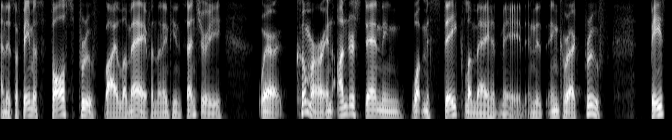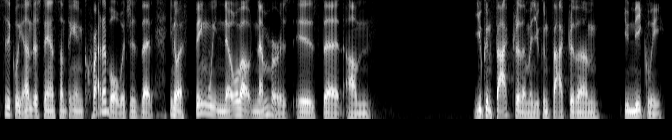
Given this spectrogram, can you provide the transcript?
And there's a famous false proof by Lamé from the 19th century where Kummer, in understanding what mistake Lamé had made in his incorrect proof, basically understands something incredible, which is that, you know, a thing we know about numbers is that um, you can factor them and you can factor them uniquely.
